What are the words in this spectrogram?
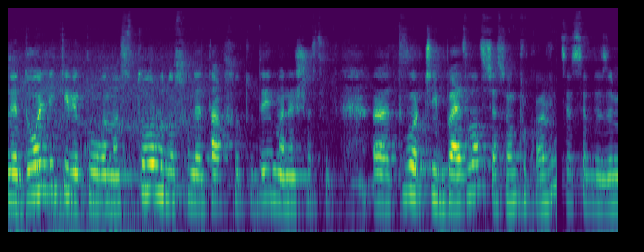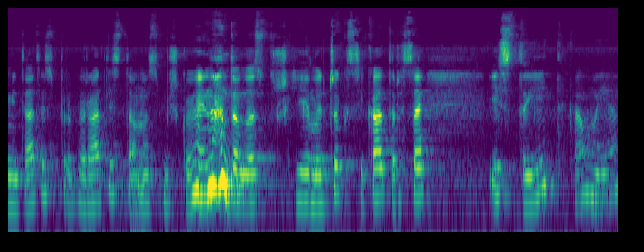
недоліки, в яку вона сторону, що не так, що туди. У мене зараз тут е, творчий безлад, зараз вам покажу. Це все буде замітатись, прибиратись. Там у нас мішковина, там у нас трошки гілочок, сікатор, все. І стоїть така моя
